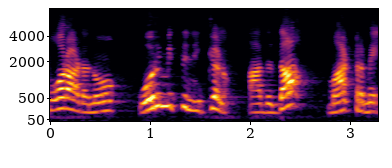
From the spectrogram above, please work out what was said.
போராடணும் ஒருமித்து நிக்கணும். அதுதான் மாற்றமே.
